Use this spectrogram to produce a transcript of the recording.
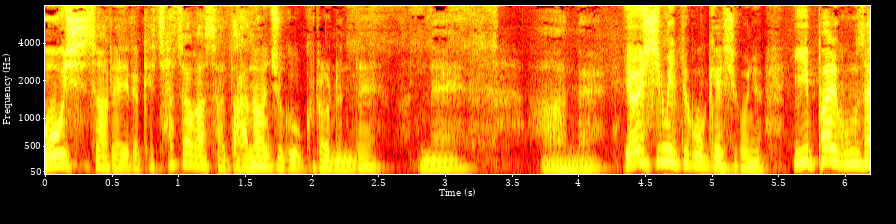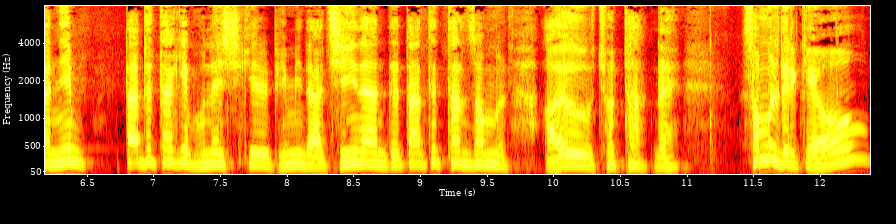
보호시설에 이렇게 찾아가서 나눠주고 그러는데 네. 아, 네. 열심히 뜨고 계시군요. 2804님 따뜻하게 보내시길 빕니다. 지인한테 따뜻한 선물. 아유, 좋다. 네. 선물 드릴게요.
